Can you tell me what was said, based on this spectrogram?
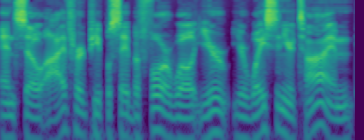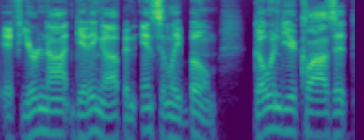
And so I've heard people say before, "Well, you're you're wasting your time if you're not getting up and instantly, boom, go into your closet."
